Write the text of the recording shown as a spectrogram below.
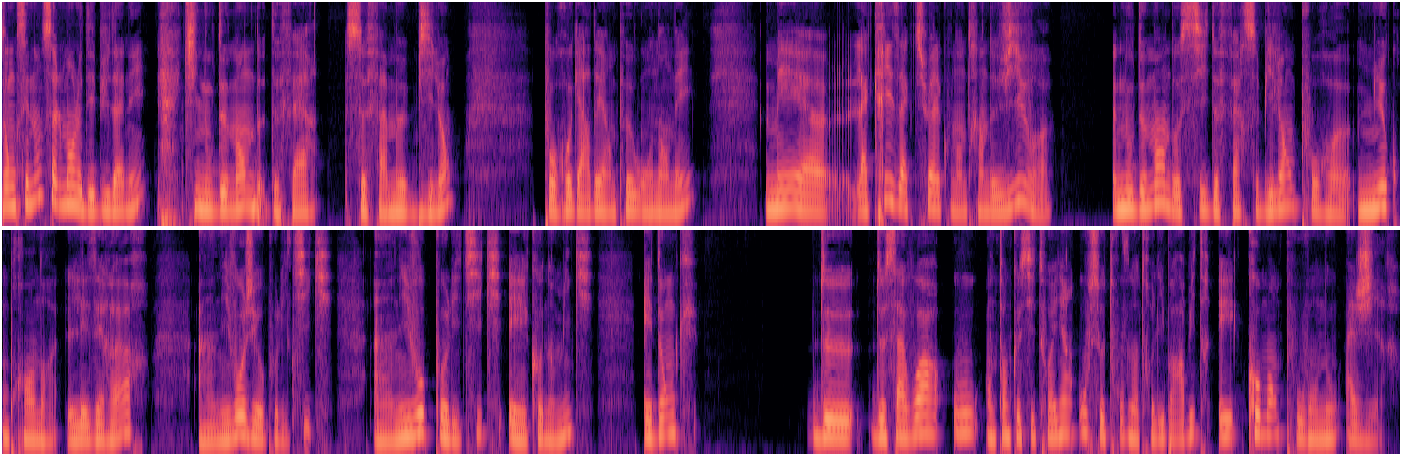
Donc c'est non seulement le début d'année qui nous demande de faire ce fameux bilan pour regarder un peu où on en est, mais euh, la crise actuelle qu'on est en train de vivre nous demande aussi de faire ce bilan pour euh, mieux comprendre les erreurs à un niveau géopolitique, à un niveau politique et économique, et donc de, de savoir où, en tant que citoyen, où se trouve notre libre arbitre et comment pouvons-nous agir.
